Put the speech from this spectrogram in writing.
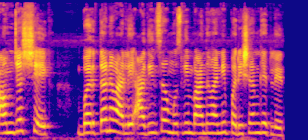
अमजद शेख बर्तनवाले आदींसह मुस्लिम बांधवांनी परिश्रम घेतलेत.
